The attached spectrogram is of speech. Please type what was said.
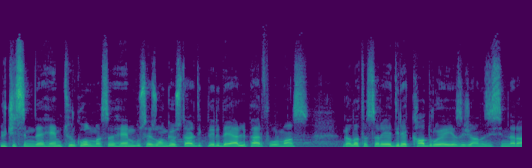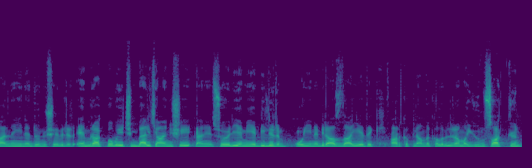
Üç isimde hem Türk olması hem bu sezon gösterdikleri değerli performans Galatasaray'a direkt kadroya yazacağınız isimler haline yine dönüşebilir. Emre Akbaba için belki aynı şeyi yani söyleyemeyebilirim. O yine biraz daha yedek arka planda kalabilir ama Yunus Akgün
